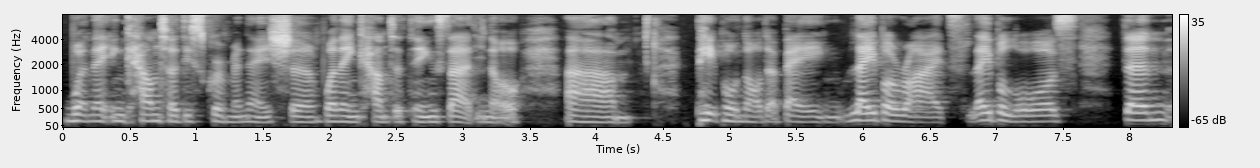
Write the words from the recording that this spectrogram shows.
when they encounter discrimination, when they encounter things that, you know, um, people not obeying labor rights, labor laws, then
